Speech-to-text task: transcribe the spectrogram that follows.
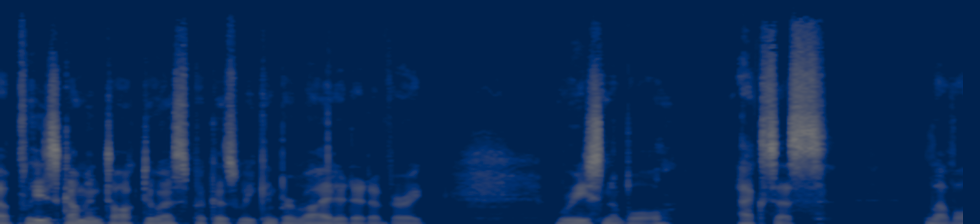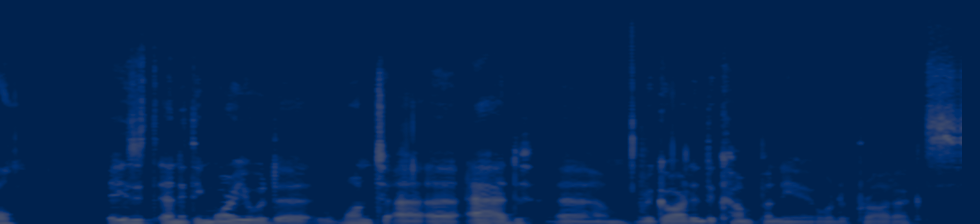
uh, please come and talk to us because we can provide it at a very reasonable access level. Is it anything more you would uh, want to uh, uh, add um, regarding the company or the products?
